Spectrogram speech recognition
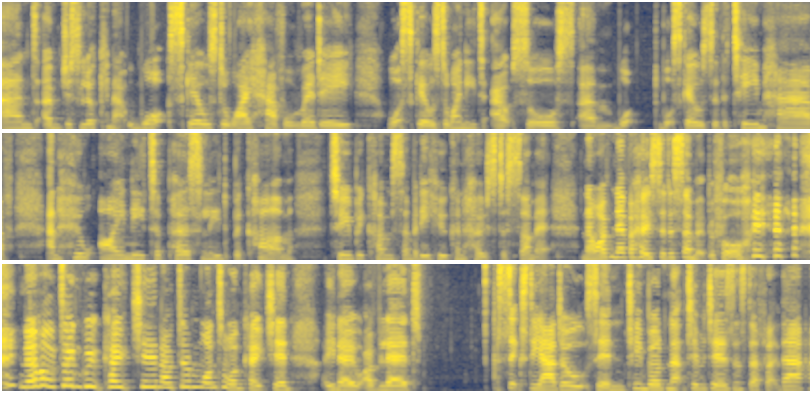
And I'm just looking at what skills do I have already? What skills do I need to outsource? Um, what what skills do the team have and who I need to personally become to become somebody who can host a summit. Now I've never hosted a summit before. you know, I've done group coaching, I've done one-to-one coaching, you know, I've led 60 adults in team building activities and stuff like that.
